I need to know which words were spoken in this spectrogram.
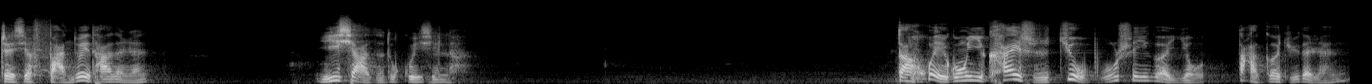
这些反对他的人一下子都归心了。但惠公一开始就不是一个有大格局的人，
